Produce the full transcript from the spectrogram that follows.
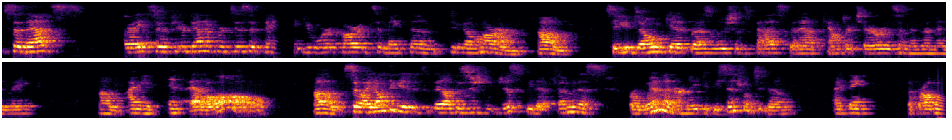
so that's right. So if you're going to participate, you work hard to make them do no harm. Um, so you don't get resolutions passed that have counterterrorism in them and make, um, I mean, in, at all. Um, so I don't think it, the opposition should just be that feminists or women are made to be central to them. I think the problem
